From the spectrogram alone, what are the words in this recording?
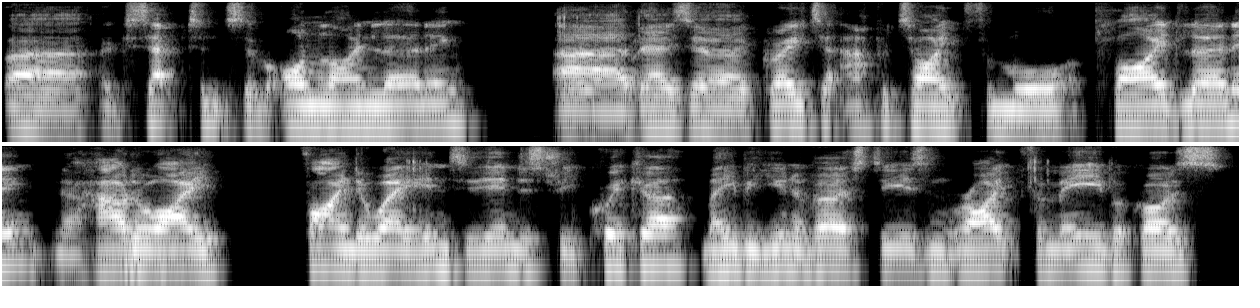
uh, acceptance of online learning. Uh, there's a greater appetite for more applied learning. you Now, how do I find a way into the industry quicker? Maybe university isn't right for me because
